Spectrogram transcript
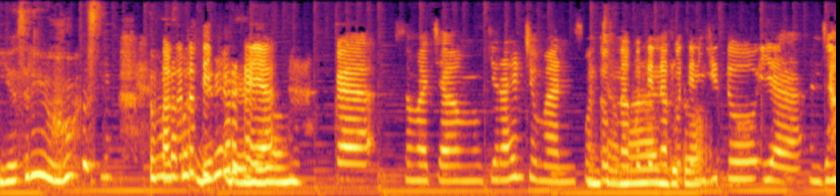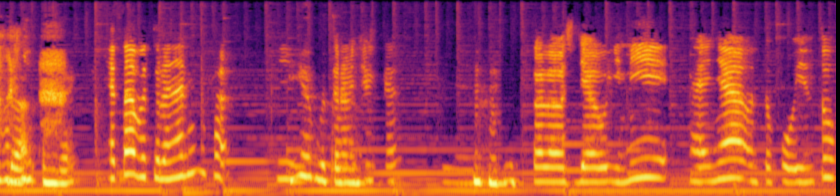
Iya serius. Temen aku, aku sendiri ada kayak kayak semacam kirain cuman ancaman untuk nakutin-nakutin gitu. gitu. Iya, ancaman. Enggak, enggak. Ternyata betulan kak. Iya, betul. juga. Kalau sejauh ini kayaknya untuk poin tuh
